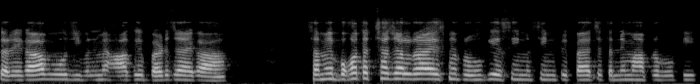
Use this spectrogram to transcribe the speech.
करेगा, वो जीवन में आगे बढ़ जाएगा। समय बहुत अच्छा चल रहा है इसमें प्रभु की असीम असीम कृपा है, चैतन्य महाप्रभु की।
